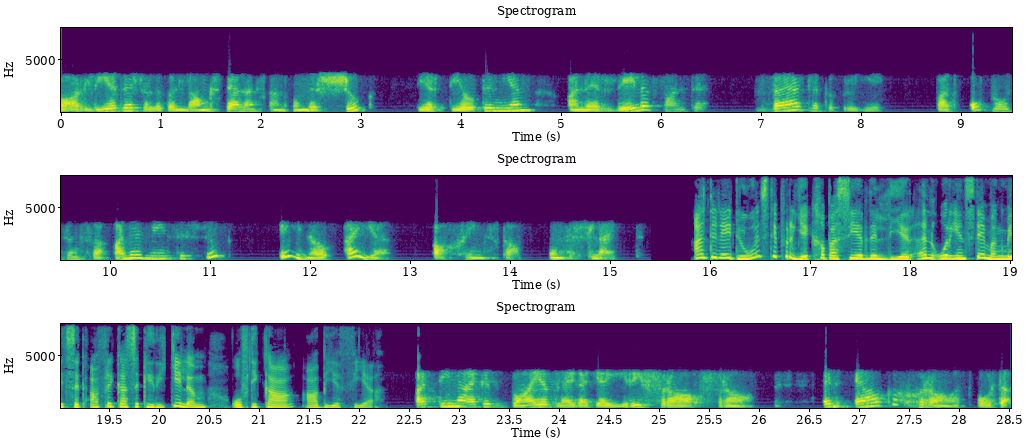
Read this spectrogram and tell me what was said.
waar leerders hulle belangstellings kan ondersoek deur deel te neem aan 'n relevante werklike projek wat oplossings vir ander mense soek en hul eie agentskap ontsluit. Antoinette, hoe is die projekgebaseerde leer in ooreenstemming met Suid-Afrika se kurrikulum of die KABV? Atina, ek is baie bly dat jy hierdie vraag vra. In elke graad word 'n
